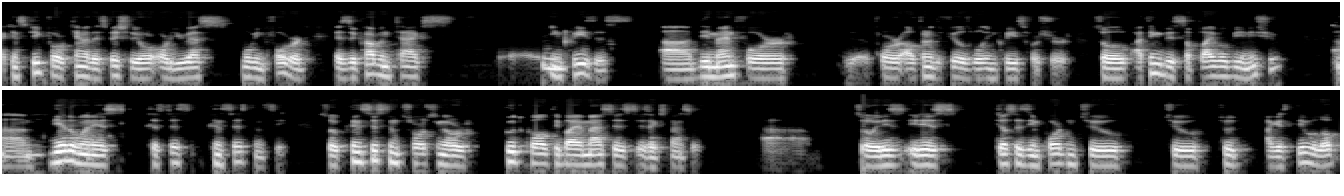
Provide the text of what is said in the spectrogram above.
i can speak for canada especially or, or us moving forward as the carbon tax mm. increases uh, demand for for alternative fuels will increase for sure so i think the supply will be an issue um, mm-hmm. the other one is consist- consistency. So consistent sourcing or good quality biomass is, is expensive. Uh, so it is it is just as important to to to I guess develop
